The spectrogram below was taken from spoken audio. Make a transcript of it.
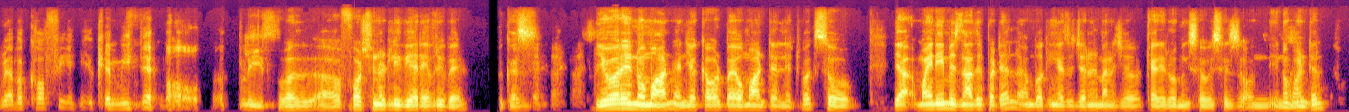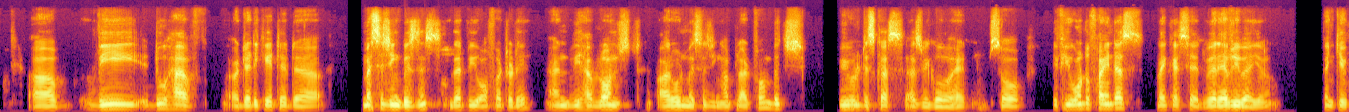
grab a coffee and you can meet them all, please. Well, uh, fortunately, we are everywhere because you are in Oman and you're covered by Omantel Network. So, yeah, my name is Nadir Patel. I'm working as a general manager, carrier roaming services on in Omantel. Uh, we do have a dedicated uh, messaging business that we offer today, and we have launched our own messaging hub platform, which we will discuss as we go ahead. So if you want to find us, like I said, we're everywhere, you know. Thank you.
